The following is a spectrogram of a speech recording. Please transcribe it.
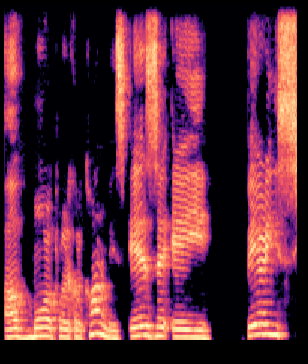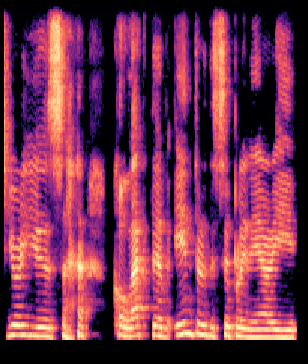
of moral political economies is a very serious collective interdisciplinary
